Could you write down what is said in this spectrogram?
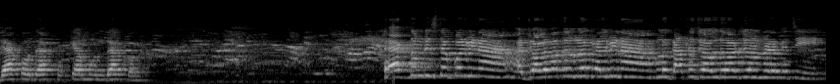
দেখো দেখো, কেমন, দেখো। একদম ডিস্টার্ব করবি না, আর জলের বোতলগুলো ফেলবি না, ওগুলো গাছে জল দেওয়ার জন্য রেখেছি।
